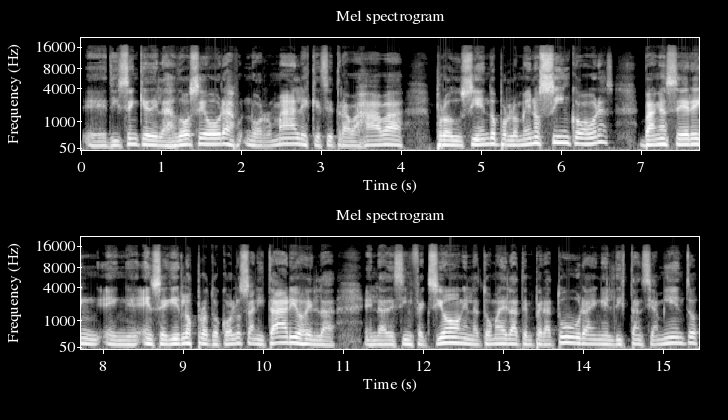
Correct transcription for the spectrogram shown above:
eh, dicen que de las 12 horas normales que se trabajaba produciendo por lo menos cinco horas van a ser en, en, seguir los protocolos sanitarios, en la, en la desinfección, en la toma de la temperatura, en el distanciamiento.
